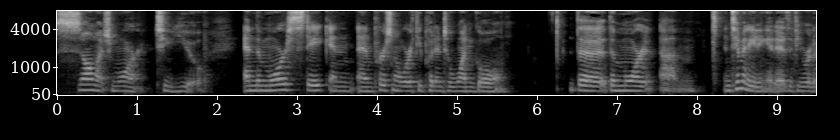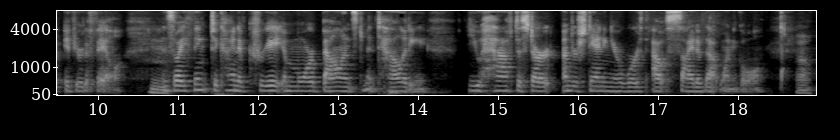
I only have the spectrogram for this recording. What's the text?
so much more to you. And the more stake and, and personal worth you put into one goal, the the more um, intimidating it is if you were to, if you were to fail. Hmm. And so I think to kind of create a more balanced mentality, you have to start understanding your worth outside of that one goal. Wow.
